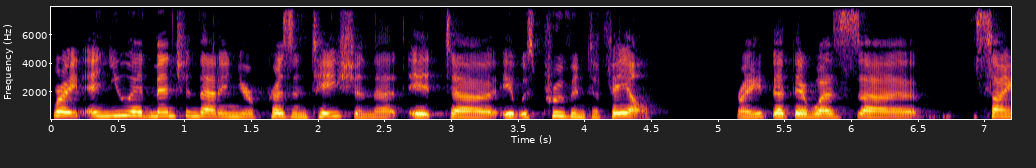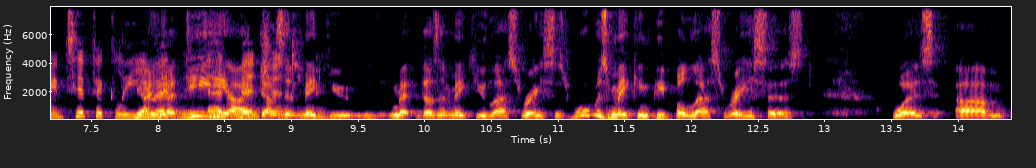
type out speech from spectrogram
Right, and you had mentioned that in your presentation that it uh, it was proven to fail, right? That there was uh, scientifically. Yeah, yeah. Had, DEI had doesn't make you doesn't make you less racist. What was making people less racist was um,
